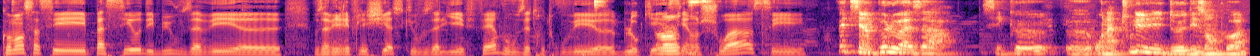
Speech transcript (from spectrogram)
comment ça s'est passé au début? Vous avez, euh, vous avez réfléchi à ce que vous alliez faire? Vous vous êtes retrouvé euh, bloqué? C'est un choix? C'est En fait, c'est un peu le hasard. C'est que euh, on a tous les deux des emplois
